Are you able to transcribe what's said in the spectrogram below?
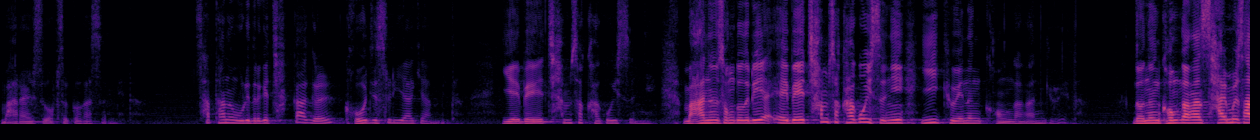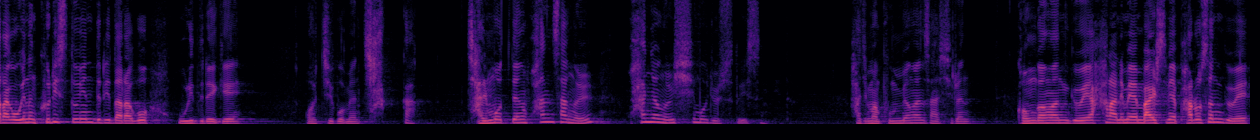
말할 수 없을 것 같습니다. 사탄은 우리들에게 착각을 거짓을 이야기합니다. 예배에 참석하고 있으니 많은 성도들이 예배에 참석하고 있으니 이 교회는 건강한 교회다. 너는 건강한 삶을 살아가고 있는 그리스도인들이다라고 우리들에게 어찌 보면 착각, 잘못된 환상을 환영을 심어줄 수도 있습니다. 하지만 분명한 사실은 건강한 교회, 하나님의 말씀에 바로 선 교회,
